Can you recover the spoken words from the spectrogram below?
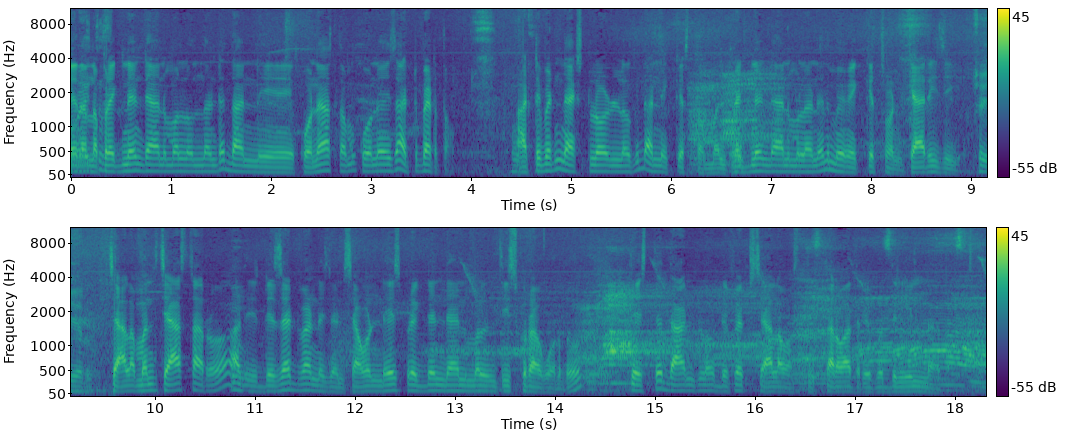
ఏదన్నా ప్రెగ్నెంట్ యానిమల్ ఉందంటే దాన్ని కొనేస్తాం కొనేసి అట్టి పెడతాం. అట్టి పెట్టి నెక్స్ట్ లోడ్లోకి దాన్ని ఎక్కిస్తాం. మళ్ళీ ప్రెగ్నెంట్ యానిమల్ అనేది మేము ఎక్కించమండి క్యారీ చేయం. చాలా మంది చేస్తారు అది డిసడ్వాంటేజ్ అండి. సెవెన్ డేస్ ప్రెగ్నెంట్ యానిమల్ని తీసుకురాకూడదు. తెస్తే దాంట్లో డిఫెక్ట్స్ చాలా వస్తాయి. తర్వాత రేపు పొద్దున అది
